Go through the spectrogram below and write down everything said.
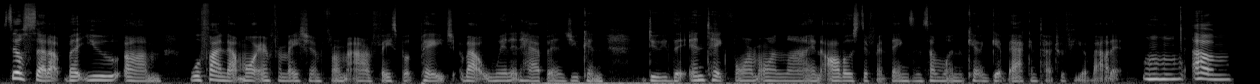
still set up, but you um, will find out more information from our Facebook page about when it happens. You can do the intake form online, all those different things, and someone can get back in touch with you about it. Mm-hmm. Um,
